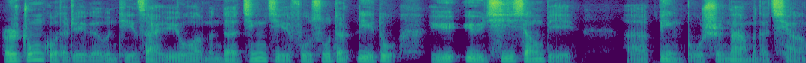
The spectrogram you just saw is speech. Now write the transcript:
而中国的这个问题在于，我们的经济复苏的力度与预期相比。呃，并不是那么的强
